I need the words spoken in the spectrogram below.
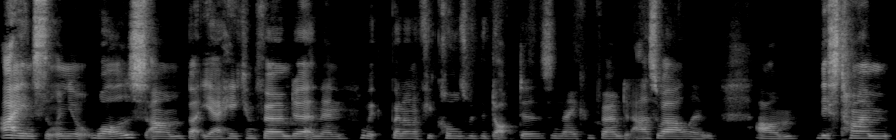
I instantly knew it was. Um, but yeah, he confirmed it, and then we went on a few calls with the doctors, and they confirmed it as well. And um, this time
